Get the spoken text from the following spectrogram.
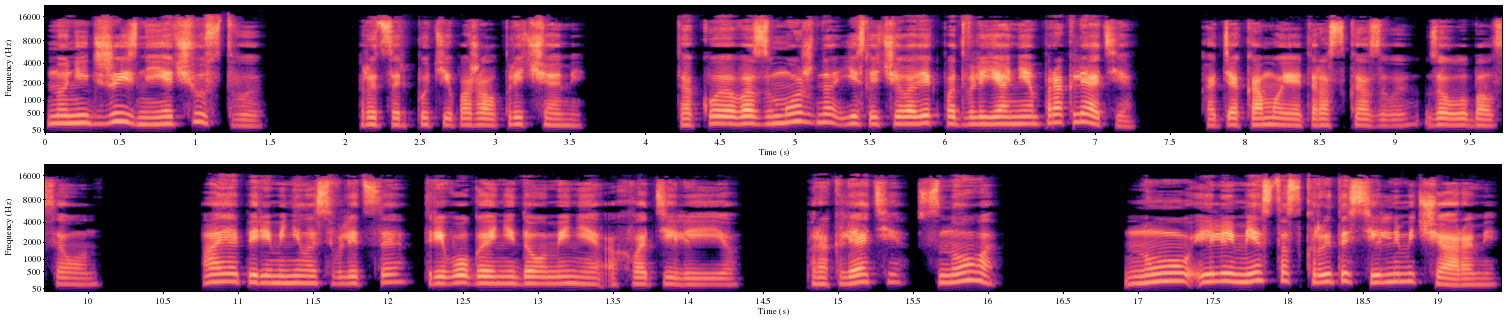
Но нить жизни я чувствую. Рыцарь пути пожал плечами. Такое возможно, если человек под влиянием проклятия. Хотя кому я это рассказываю, заулыбался он. Ая переменилась в лице, тревога и недоумение охватили ее. Проклятие? Снова? Ну, или место скрыто сильными чарами.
